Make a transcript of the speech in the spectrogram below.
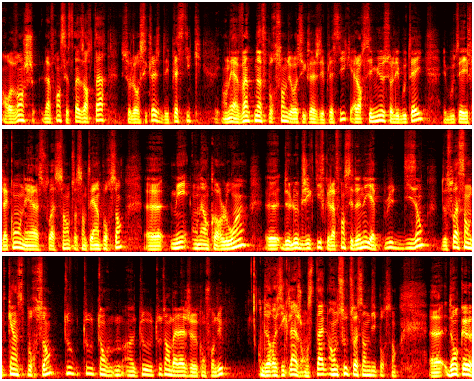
en revanche, la France est très en retard sur le recyclage des plastiques. On est à 29% du recyclage des plastiques. Alors c'est mieux sur les bouteilles, les bouteilles et flacons, on est à 60-61%, euh, mais on est encore loin euh, de l'objectif que la France s'est donné il y a plus de 10 ans de 75%, tout, tout, en- euh, tout, tout emballage confondu de recyclage, on stagne en dessous de 70%. Euh, donc, euh,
